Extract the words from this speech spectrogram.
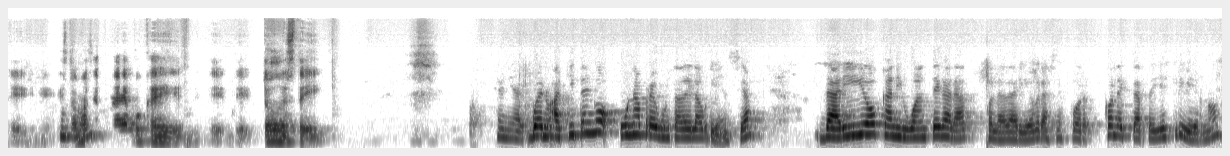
eh, estamos en una época de, de todo es TI. Genial. Bueno, aquí tengo una pregunta de la audiencia. Darío Caniguante Garat, hola Darío, gracias por conectarte y escribirnos.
